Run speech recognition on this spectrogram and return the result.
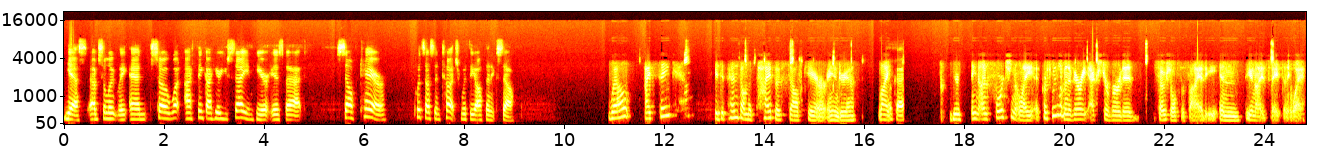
Yes, absolutely. And so, what I think I hear you saying here is that self care puts us in touch with the authentic self. Well, I think it depends on the type of self care, Andrea. Like, Okay. you know, unfortunately, of course, we live in a very extroverted social society in the United States, anyway.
